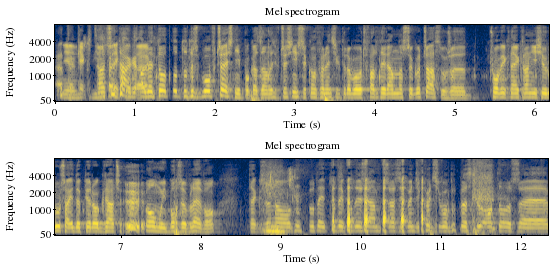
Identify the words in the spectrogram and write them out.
A nie tak wiem, Znaczy Deepfake'u, tak, ale to, to, to też było wcześniej pokazane, w wcześniejszej konferencji, która była o czwartej rano naszego czasu, że człowiek na ekranie się rusza i dopiero gracz, o mój Boże, w lewo. Także no, tutaj, tutaj podejrzewam, że raczej będzie chodziło po prostu o to, że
